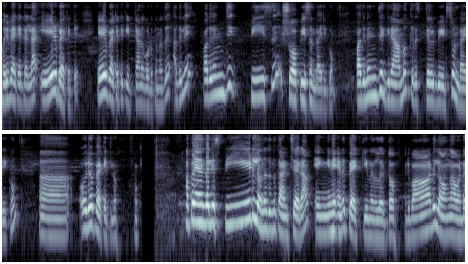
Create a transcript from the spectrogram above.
ഒരു പാക്കറ്റ് അല്ല ഏഴ് പാക്കറ്റ് ഏഴ് പാക്കറ്റ് കിറ്റാണ് കൊടുക്കുന്നത്. അതിൽ പതിനഞ്ച് പീസ് ഷോ പീസ് ഉണ്ടായിരിക്കും. പതിനഞ്ച് ഗ്രാം ക്രിസ്റ്റൽ ബീഡ്സ് ഉണ്ടായിരിക്കും. ഓരോ പാക്കറ്റിലും ഓക്കെ അപ്പോൾ ഞാൻ എന്തായാലും സ്പീഡിലൊന്ന് ഇതൊന്ന് കാണിച്ചു തരാം. എങ്ങനെയാണ് പാക്ക് ചെയ്യുന്നത് കേട്ടോ ഒരുപാട് ലോങ് ആവേണ്ട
